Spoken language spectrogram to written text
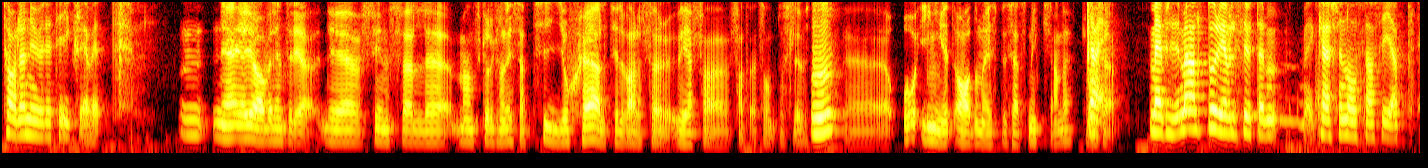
tala nu eller tig för evigt. Mm, nej, jag gör väl inte det. Det finns väl, eh, man skulle kunna lista tio skäl till varför Uefa fattar ett sådant beslut. Mm. Eh, och inget av dem är speciellt smickrande, Nej, men precis. Men allt börjar väl sluta kanske någonstans i att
